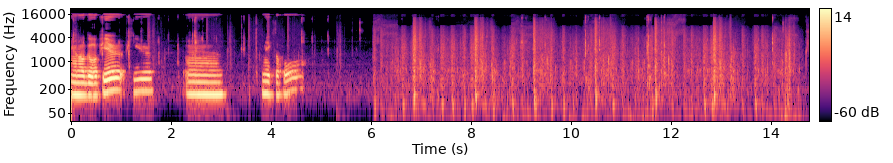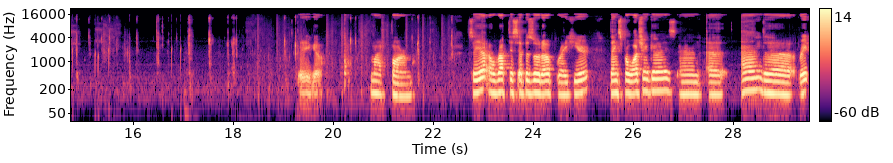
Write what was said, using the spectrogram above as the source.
And I'll go up here, up here, and make the hole. There you go. My farm. So yeah, I'll wrap this episode up right here. Thanks for watching, guys, and uh, and uh, rate,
